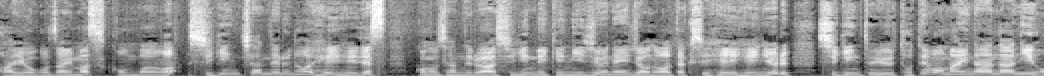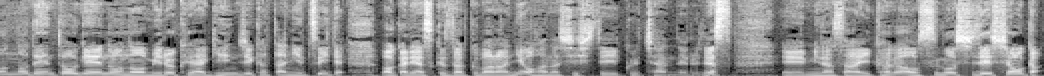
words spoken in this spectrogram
はようございます。こんばんは。詩吟チャンネルのヘイヘイです。このチャンネルは詩吟歴20年以上の私ヘイヘイによる詩吟というとてもマイナーな日本の伝統芸能の魅力や吟じ方についてわかりやすくざくばらにお話ししていくチャンネルです。えー、皆さんいかがお過ごしでしょうか？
